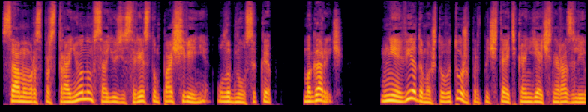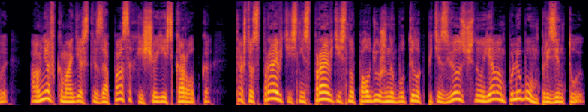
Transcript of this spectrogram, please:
Самым распространенным в Союзе средством поощрения, улыбнулся Кэп. Магарыч, мне ведомо, что вы тоже предпочитаете коньячные разливы, а у меня в командирских запасах еще есть коробка. Так что справитесь, не справитесь, но полдюжины бутылок пятизвездочного я вам по-любому презентую.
